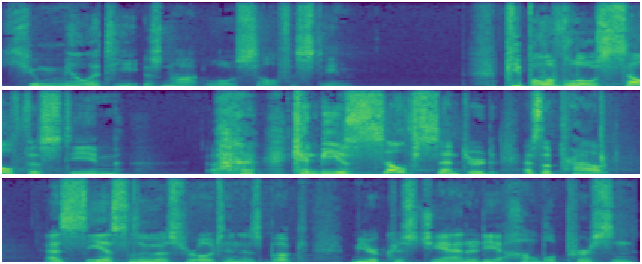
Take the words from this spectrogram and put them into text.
humility is not low self esteem. People of low self esteem can be as self centered as the proud. As C.S. Lewis wrote in his book, Mere Christianity, a humble person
